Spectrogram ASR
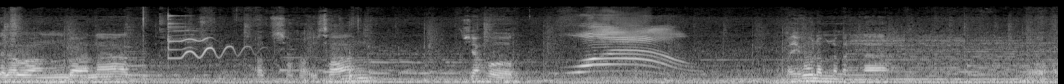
dalawang banat, at saka isang syahor. Wow! May ulam naman na. Oo.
